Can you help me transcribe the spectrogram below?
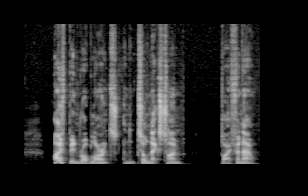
I've been Rob Lawrence, and until next time, bye for now.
